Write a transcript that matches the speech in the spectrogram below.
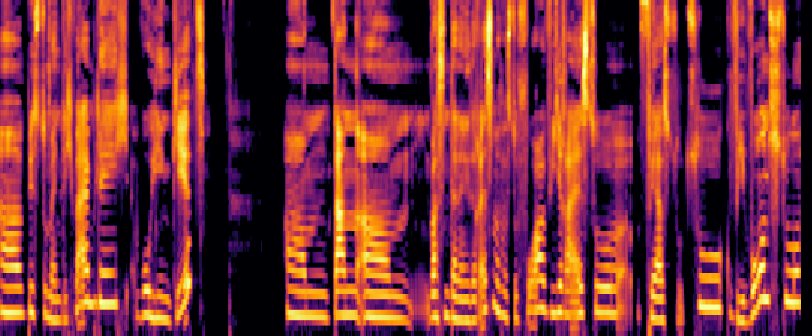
äh, bist du männlich, weiblich, wohin geht's? Ähm, dann, ähm, was sind deine Interessen? Was hast du vor? Wie reist du? Fährst du Zug? Wie wohnst du?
